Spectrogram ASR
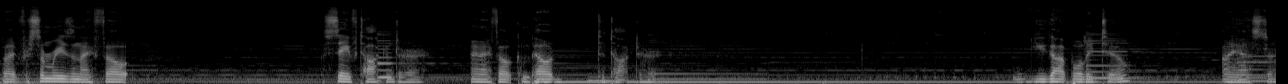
But for some reason, I felt safe talking to her, and I felt compelled to talk to her. You got bullied too? I asked her.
